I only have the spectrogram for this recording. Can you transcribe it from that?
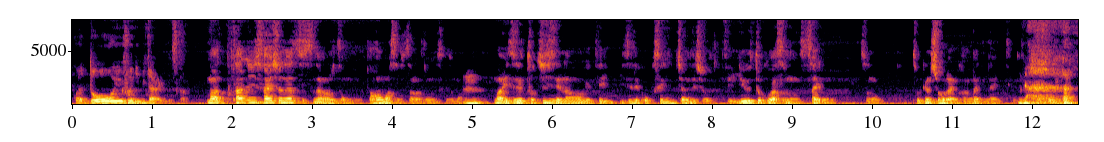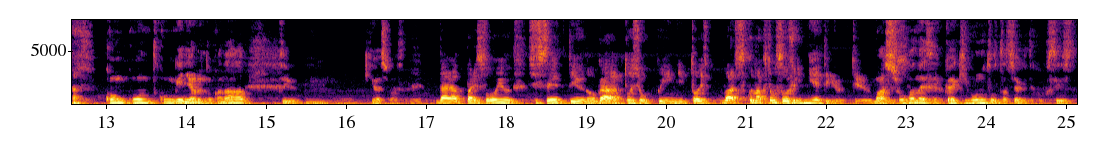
これどういうふうに見たらいいですか？まあ、単純に最初のやつと繋がると、パフォーマンスと繋がると思うんですけども、うん。まあ、いずれ都知事で名を挙げて、いずれ国政に行っちゃうんでしょうっていうところが、その最後の、その、東京の将来を考えてないっていう 根本、根源にあるのかなっていう気がしますね。だからやっぱりそういう姿勢っていうのが、都職員にとは少なくともそういうふうに見えているっていう。まあ、しょうがないですね。一回希望の党を立ち上げて国政し、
